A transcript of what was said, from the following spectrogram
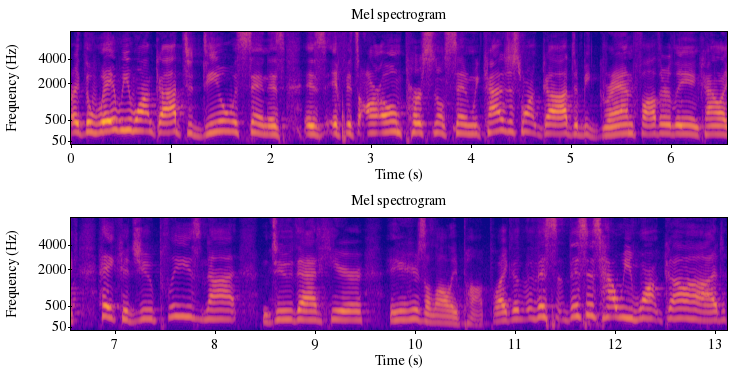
Right? The way we want God to deal with sin is, is if it's our own personal sin, we kind of just want God to be grandfatherly and kind of like, hey, could you please not do that here? Here's a lollipop. Like this, this is how we want God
